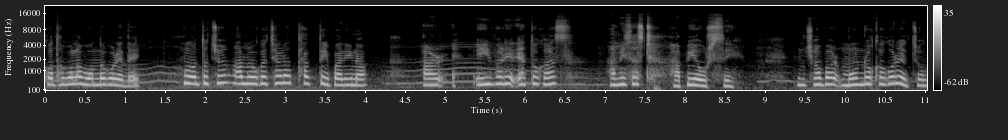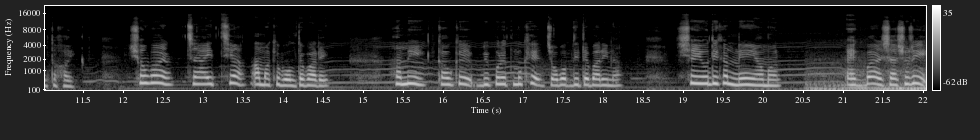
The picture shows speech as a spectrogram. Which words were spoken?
কথা বলা বন্ধ করে দেয়। অথচ আমি ওকে ছাড়া থাকতেই পারি না। আর এইবারের এত কাজ, আমি জাস্ট হাঁপিয়ে উঠছি। সবার মন রক্ষা করে চলতে হয়। সবার যা ইচ্ছা আমাকে বলতে পারে। আমি কাউকে বিপরীত মুখে জবাব দিতে পারি না। সেই অধিকার নেই আমার। একবার শাশুড়ি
